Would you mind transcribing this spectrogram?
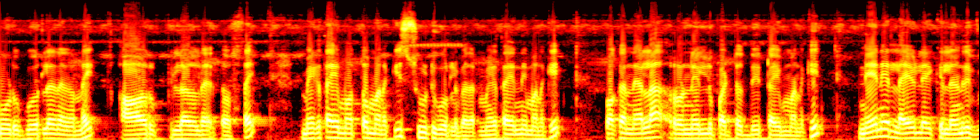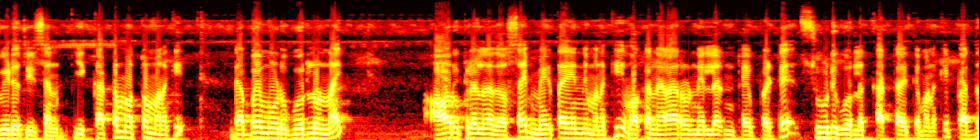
మూడు గొర్రెలు అనేవి ఉన్నాయి ఆరు పిల్లలు వస్తాయి. మిగతాయి మొత్తం మనకి సూటి గొర్రెలు బెదర్ మిగతాయి మనకి ఒక నెల రెండు నెలలు పట్టుద్ది టైం మనకి. నేనే లైవ్ లైక్ అనేది వీడియో తీశాను. ఈ కట్ట మొత్తం మనకి డెబ్బై మూడు గొర్రెలు ఉన్నాయి ఆరు పిల్లలు అనేది వస్తాయి. మిగతా అన్ని మనకి ఒక నెల రెండు నెలల టైప్ పట్టే సూడి గొర్రెల కట్ట అయితే మనకి పెద్ద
